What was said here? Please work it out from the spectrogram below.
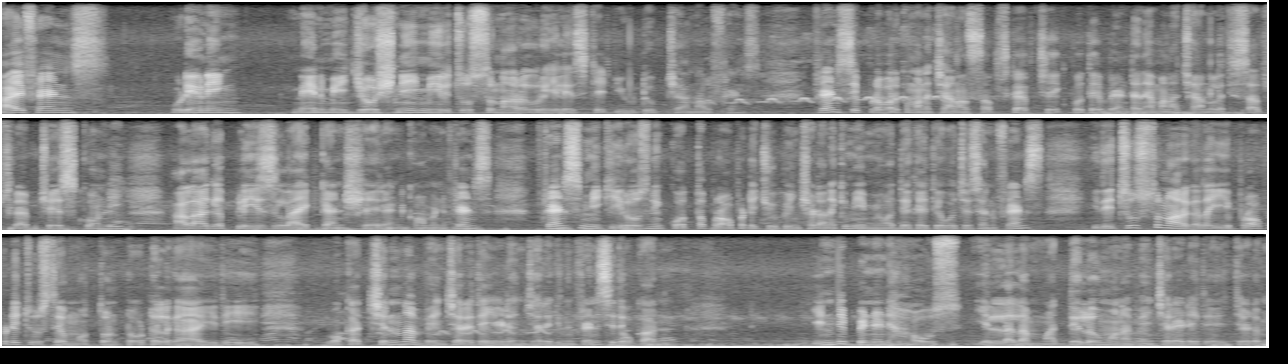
హాయ్ ఫ్రెండ్స్ గుడ్ ఈవినింగ్. నేను మీ జోష్ని మీరు చూస్తున్నారు real estate YouTube channel friends. Friends ఇప్పటివరకు మన ఛానల్ సబ్స్క్రైబ్ చేయకపోతే వెంటనే మన ఛానల్ అయితే సబ్స్క్రైబ్ చేసుకోండి. అలాగే please like and share and comment friends. Friends మీకు ఈరోజు నేను కొత్త ప్రాపర్టీ చూపించడానికి మీ మీ మధ్యకైతే వచ్చేసాను ఫ్రెండ్స్. ఇది చూస్తున్నారు కదా ఈ ప్రాపర్టీ చూస్తే మొత్తం టోటల్గా ఇది ఒక చిన్న వెంచర్ అయితే వేయడం జరిగింది ఫ్రెండ్స్. ఇది ఒక ఇండిపెండెంట్ హౌస్ ఇళ్ళల మధ్యలో మన వెంచర్ అయితే చేయడం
